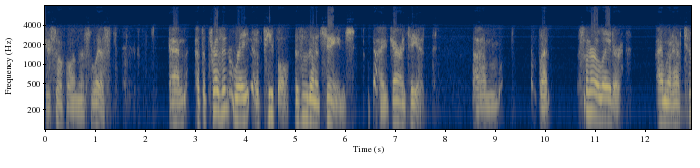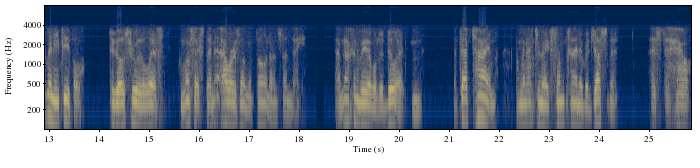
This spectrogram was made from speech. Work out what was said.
yourself on this list. And at the present rate of people, this is going to change. I guarantee it. Um, but sooner or later, I'm going to have too many people to go through the list unless I spend hours on the phone on Sunday. I'm not going to be able to do it. And at that time, I'm going to have to make some kind of adjustment as to how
